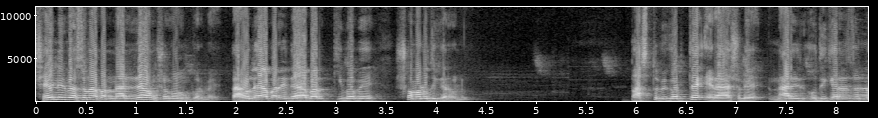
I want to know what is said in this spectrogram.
সেই নির্বাচনে আবার নারীরা অংশগ্রহণ করবে। তাহলে আবার এটা আবার কীভাবে সমান অধিকার হলো? বাস্তবিক অর্থে এরা আসলে নারীর অধিকারের জন্য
